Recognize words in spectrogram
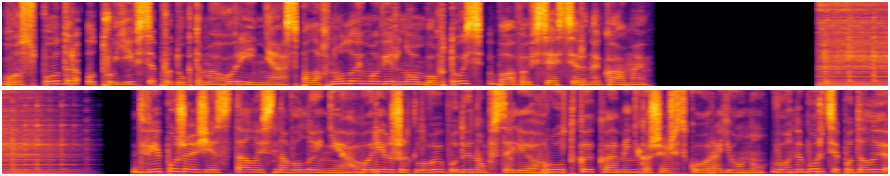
Господар отруївся продуктами горіння. Спалахнуло ймовірно, бо хтось бавився сірниками. Дві пожежі стались на Волині. Горів житловий будинок в селі Грудки Камінь-Каширського району. Вогнеборці подали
